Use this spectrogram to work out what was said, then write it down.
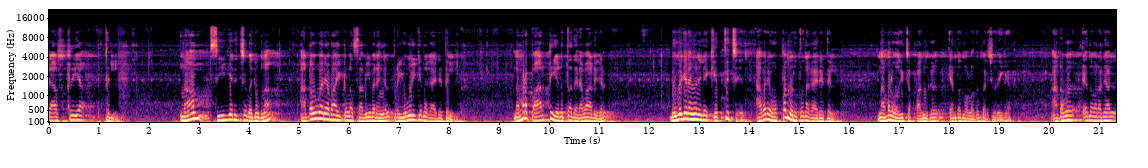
രാഷ്ട്രീയത്തിൽ നാം സ്വീകരിച്ചു വരുന്ന അടവുപരമായിട്ടുള്ള സമീപനങ്ങൾ പ്രയോഗിക്കുന്ന കാര്യത്തിൽ നമ്മുടെ പാർട്ടി എടുത്ത നിലപാടുകൾ ബഹുജനങ്ങളിലേക്ക് എത്തിച്ച് അവരെ ഒപ്പം നിർത്തുന്ന കാര്യത്തിൽ നമ്മൾ വഹിച്ച പങ്ക് എന്തെന്നുള്ളതും പരിശോധിക്കാം. അടവ് എന്ന് പറഞ്ഞാൽ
